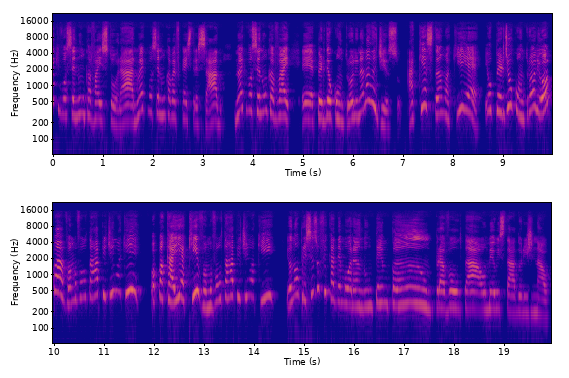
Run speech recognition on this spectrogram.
é que você nunca vai estourar, não é que você nunca vai ficar estressado, não é que você nunca vai é, perder o controle, não é nada disso. A questão aqui é: eu perdi o controle, opa, vamos voltar rapidinho aqui. Opa, caí aqui, vamos voltar rapidinho aqui. Eu não preciso ficar demorando um tempão para voltar ao meu estado original.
